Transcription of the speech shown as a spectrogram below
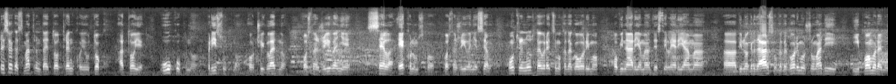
pre svega smatram da je to trend koji je u toku, a to je ukupno, prisutno, očigledno osnaživanje sela, ekonomsko osnaživanje sela. U ovom trenutku, evo recimo kada govorimo o vinarijama, destilerijama, vinogradarstvu, kada govorimo o šumadiji i pomoranju,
